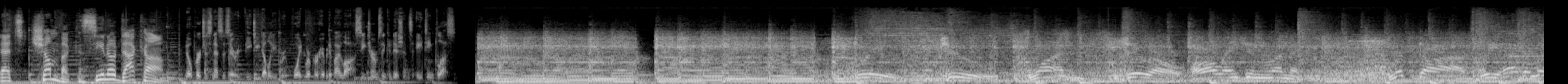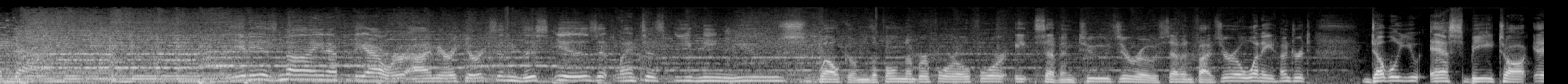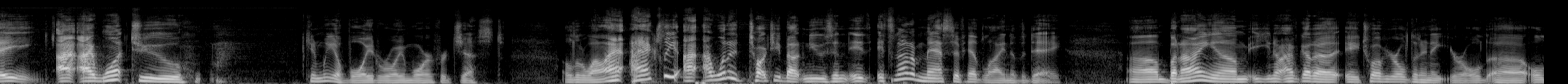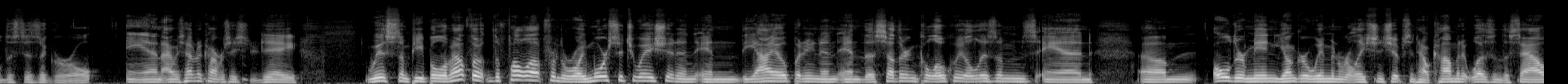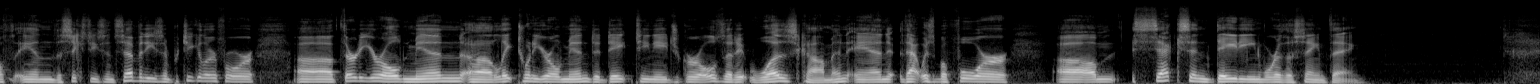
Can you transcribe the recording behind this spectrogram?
That's chumbacasino.com. No purchase necessary. VGW Group. Void were prohibited by law. See terms and conditions. 18 plus. Three, two, one, zero. All engine running. Liftoff. We have a liftoff. It is nine after the hour. I'm Erick Erickson. This is Atlanta's Evening News. Welcome. The phone number 404 872 0750 1 800 WSB Talk. Hey, I, I want to. Can we avoid Roy Moore for just a little while? I, I actually I, I want to talk to you about news, and it, it's not a massive headline of the day. Um, but I am, you know, I've got a, a 12 year old and an 8 year old. Uh, oldest is a girl. And I was having a conversation today with some people about the, the fallout from the Roy Moore situation and, and the eye opening and, and the Southern colloquialisms and um, older men, younger women relationships and how common it was in the South in the 60s and 70s, in particular for 30 uh, year old men, uh, late 20 year old men to date teenage girls, that it was common. And that was before um, sex and dating were the same thing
